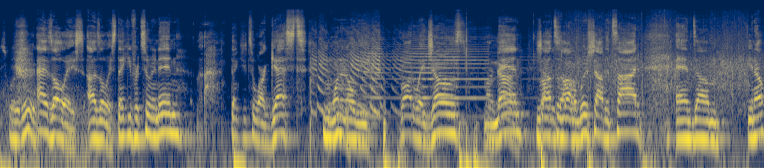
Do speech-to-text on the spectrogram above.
That's what it is. As always, as always, thank you for tuning in. Thank you to our guest, the one and only Broadway Jones, my man. God. Shout out to. Harlem Wish, shout out to Todd. And, um, you know,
